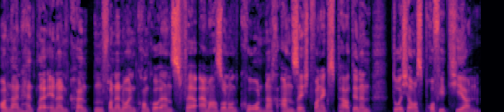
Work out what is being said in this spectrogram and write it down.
Online-HändlerInnen könnten von der neuen Konkurrenz für Amazon und Co. nach Ansicht von ExpertInnen durchaus profitieren.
